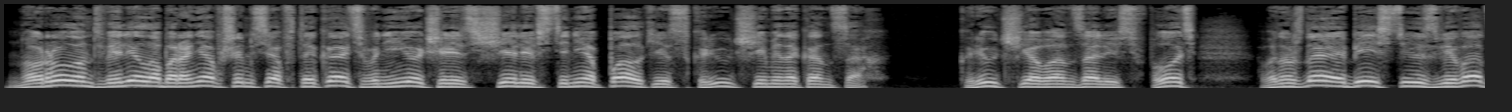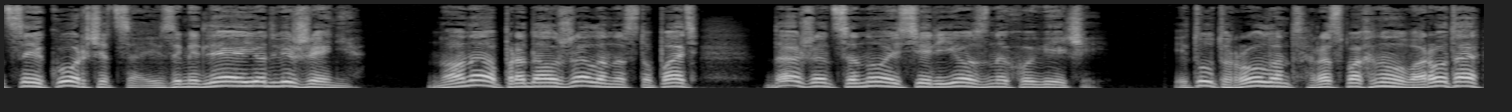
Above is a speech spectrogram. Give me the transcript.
но Роланд велел оборонявшимся втыкать в нее через щели в стене палки с крючьями на концах. Крючья вонзались в плоть, вынуждая бестию извиваться и корчиться, и замедляя ее движение. Но она продолжала наступать даже ценой серьезных увечий. И тут Роланд распахнул ворота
